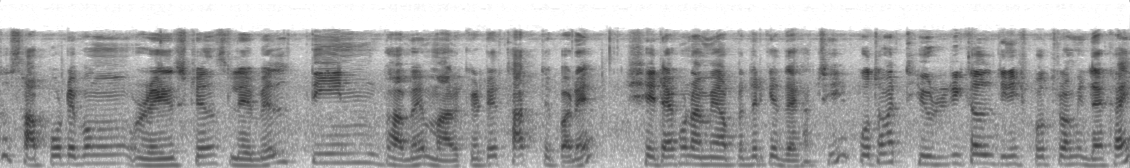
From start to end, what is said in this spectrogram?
তো সাপোর্ট এবং রেজিস্ট্যান্স লেভেল তিনভাবে মার্কেটে থাকতে পারে। সেটা এখন আমি আপনাদেরকে দেখাচ্ছি। প্রথমে থিওরিটিক্যাল জিনিসপত্র আমি দেখাই,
